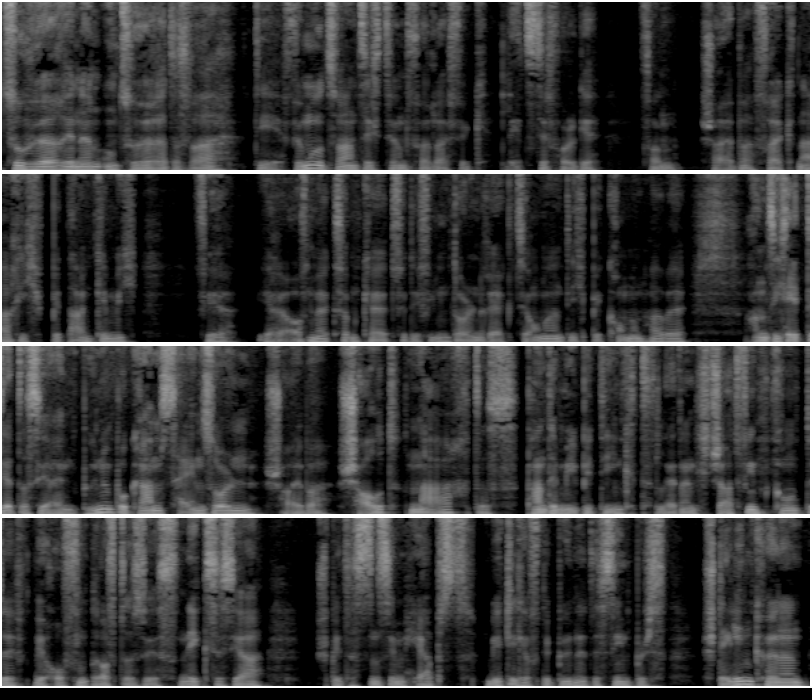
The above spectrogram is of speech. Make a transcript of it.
Zuhörerinnen und Zuhörer, das war die 25. und vorläufig letzte Folge von Schäuber fragt nach. Ich bedanke mich für Ihre Aufmerksamkeit, für die vielen tollen Reaktionen, die ich bekommen habe. An sich hätte das ja ein Bühnenprogramm sein sollen. Schäuber schaut nach, das pandemiebedingt leider nicht stattfinden konnte. Wir hoffen darauf, dass wir es nächstes Jahr, spätestens im Herbst, wirklich auf die Bühne des Simples stellen können.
